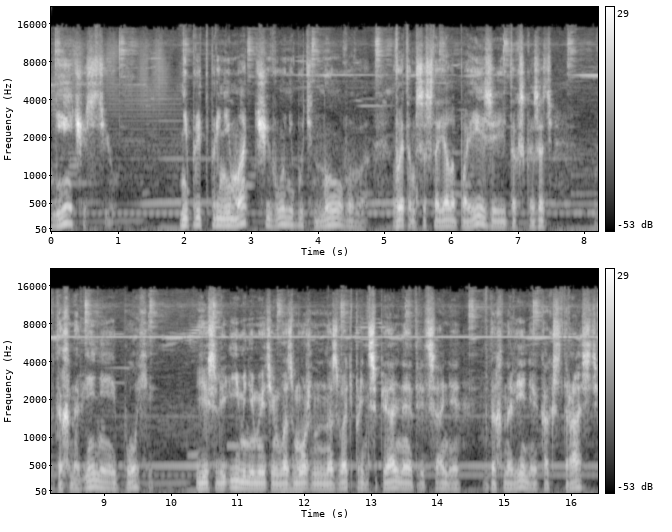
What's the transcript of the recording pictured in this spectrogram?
нечистью. Не предпринимать чего-нибудь нового. В этом состояла поэзия и, так сказать, вдохновение эпохи. Если именем этим возможно назвать принципиальное отрицание вдохновения как страсти,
